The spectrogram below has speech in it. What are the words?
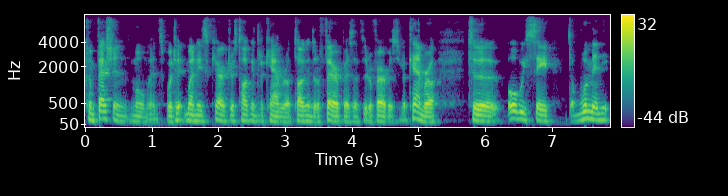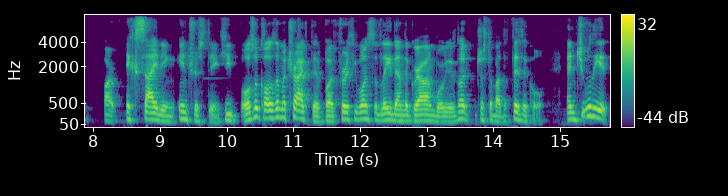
confession moments when his character is talking to the camera, talking to the therapist, and through the therapist to the camera, to always say, the women are exciting, interesting. He also calls them attractive, but first he wants to lay down the groundwork. It's not just about the physical. And Juliette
